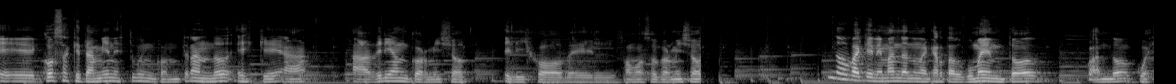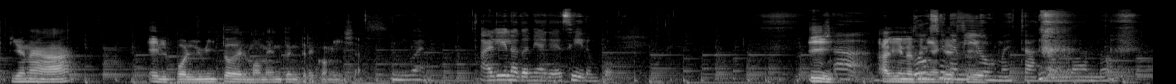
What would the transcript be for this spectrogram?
Eh, cosas que también estuve encontrando es que a Adrián Cormillot, el hijo del famoso Cormillot, no va que le mandan una carta documento cuando cuestiona a el polvito del momento entre comillas. Y bueno, alguien lo tenía que decir un poco. Y Ya, alguien lo dos tenía que enemigos decir. me estás nombrando.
